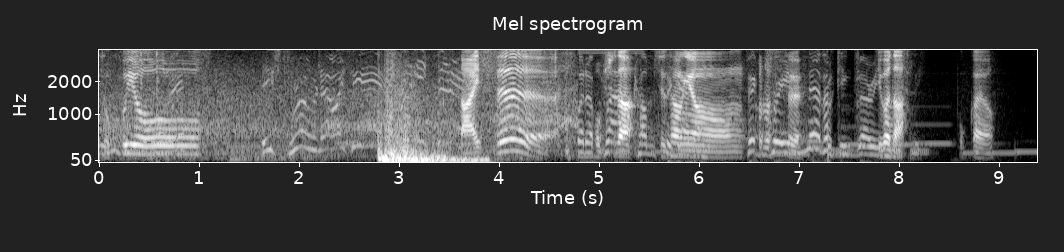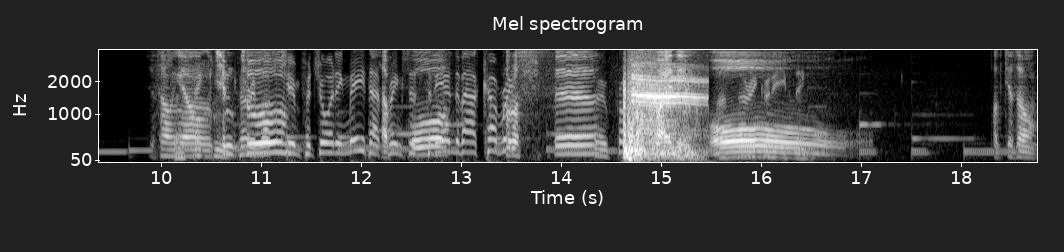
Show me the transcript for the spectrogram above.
좋고요. In? 나이스. 봅시다. 지성형. 크로스 이거다. 볼까요? 지성형 침투 잡고. 크로스 evening. 오. 박지성.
